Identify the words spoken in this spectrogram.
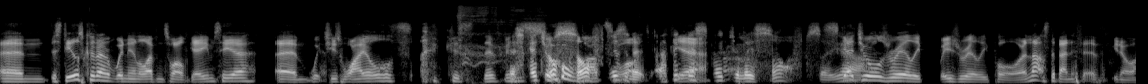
Um, the Steelers could end up winning 11, 12 games here, um, which is wild because they've been so soft, isn't it? I think yeah. their schedule is soft. So schedule's yeah. really is really poor, and that's the benefit of you know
